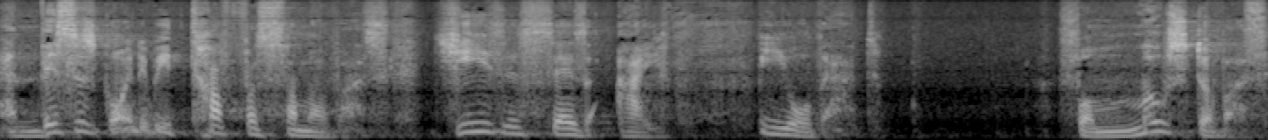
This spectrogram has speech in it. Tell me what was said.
and this is going to be tough for some of us, Jesus says, I feel that. For most of us.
